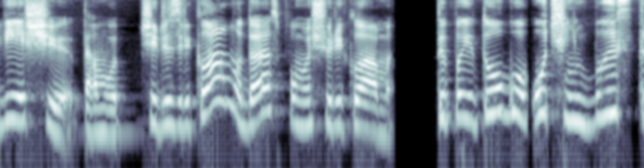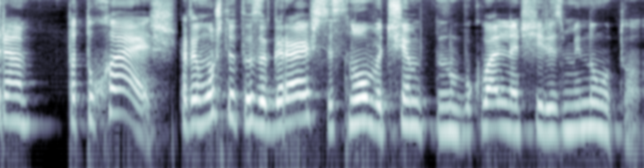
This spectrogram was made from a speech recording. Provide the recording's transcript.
вещи там вот через рекламу, да, с помощью рекламы, ты по итогу очень быстро потухаешь, потому что ты загораешься снова чем-то, ну, буквально через минуту.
